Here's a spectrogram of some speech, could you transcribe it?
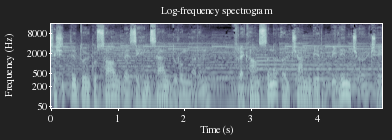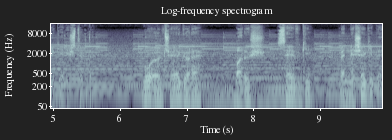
çeşitli duygusal ve zihinsel durumların frekansını ölçen bir bilinç ölçeği geliştirdi. Bu ölçeğe göre barış, sevgi ve neşe gibi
